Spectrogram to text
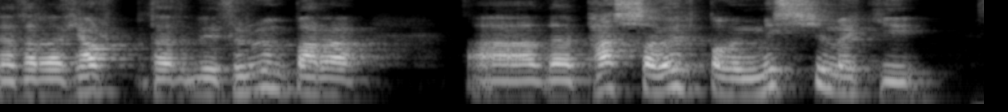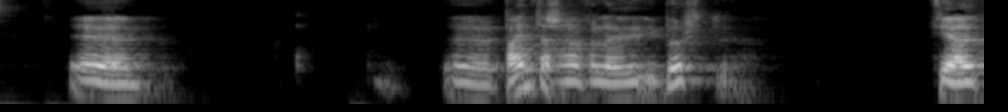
það þarf að hjálpa, það, við þurfum bara að passa upp á við missum ekki uh, uh, bændarsamfélagið í burtu. Því að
